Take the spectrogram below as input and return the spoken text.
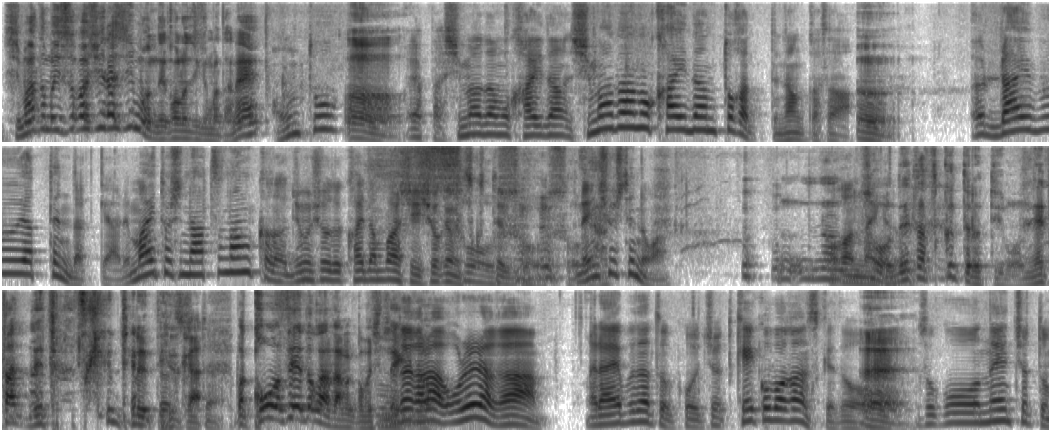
島田も忙しいらしいもんねこの時期またね。本当？うん。やっぱ島田も階段島田の階段とかってなんかさ、うん。ライブやってんだっけ？あれ毎年夏なんか事務所で怪談話一生懸命作ってるそうそう。そう練習してんのかな？わかんないけど。そうネタ作ってるっていうもん。ネタネタ作ってるっていうかまあ、構成とかなのかもしれないけど。だから俺らがライブだとこうちょっと稽古場があるんですけど、ええ。そこをねちょっと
